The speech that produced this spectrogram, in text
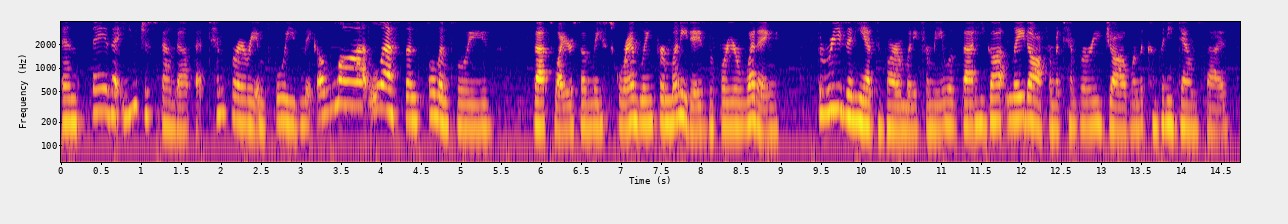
and say that you just found out that temporary employees make a lot less than full employees. That's why you're suddenly scrambling for money days before your wedding. The reason he had to borrow money from me was that he got laid off from a temporary job when the company downsized.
